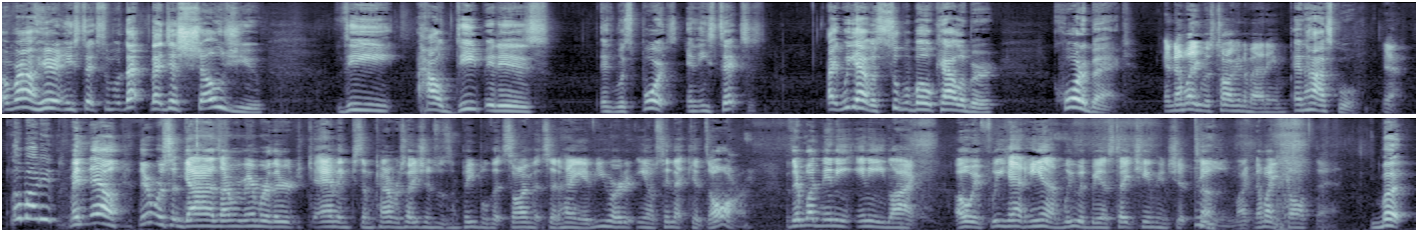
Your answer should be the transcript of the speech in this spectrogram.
around here in East Texas, that that just shows you the how deep it is in, with sports in East Texas. Like we have a Super Bowl caliber quarterback And nobody was talking about him. in high school. Yeah. Nobody. I mean, now there were some guys. I remember they're having some conversations with some people that saw him that said, "Hey, have you heard? You know, seen that kid's arm?" But there wasn't any any like, "Oh, if we had him, we would be a state championship No. team." Like nobody thought that. But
